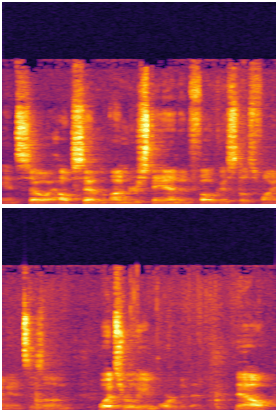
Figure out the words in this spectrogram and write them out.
And so it helps them understand and focus those finances on what's really important to them. Now,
